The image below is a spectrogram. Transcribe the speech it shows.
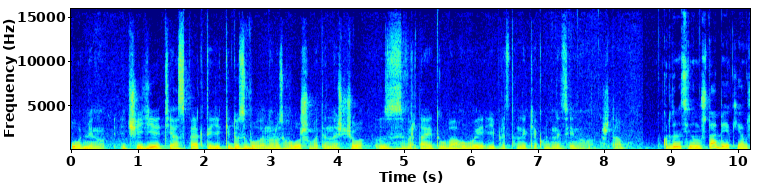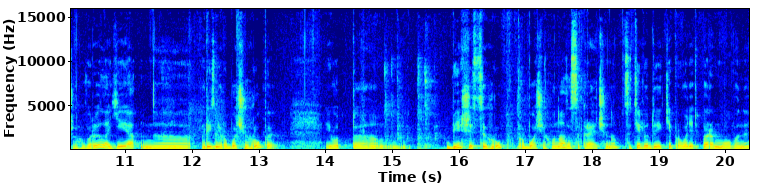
обміну? Чи є ті аспекти, які дозволено розголошувати, на що звертаєте увагу ви і представники координаційного штабу? В координаційному штабі, як я вже говорила, є е, різні робочі групи. І от е, більшість цих груп робочих вона засекречена. Це ті люди, які проводять перемовини,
